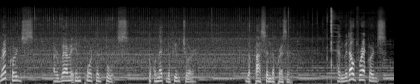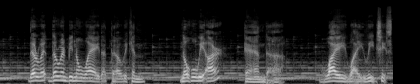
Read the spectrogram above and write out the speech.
records are very important tools to connect the future, the past, and the present. And without records, there will, there will be no way that uh, we can know who we are and uh, why why we exist.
